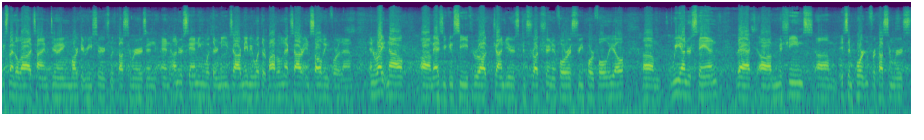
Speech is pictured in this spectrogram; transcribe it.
We spend a lot of time doing market research with customers and, and understanding what their needs are, maybe what their bottlenecks are, and solving for them. And right now, um, as you can see throughout John Deere's construction and forestry portfolio, um, we understand that uh, machines, um, it's important for customers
